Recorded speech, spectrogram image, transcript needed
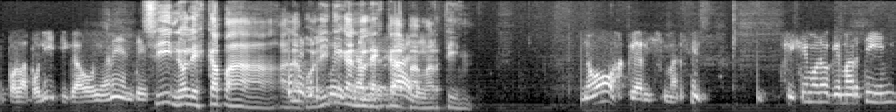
por la política, obviamente. Sí, no le escapa a la política, no le escapa, Martín. No, clarísimo, Martín. Fijémonos que Martín,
